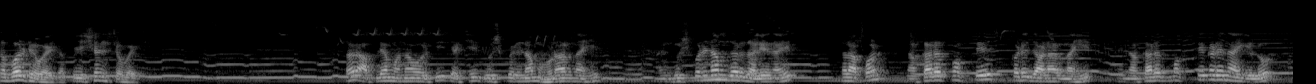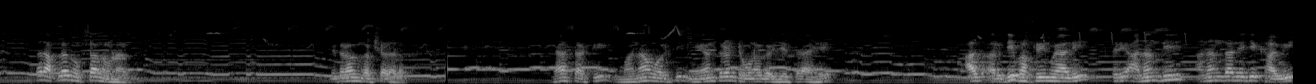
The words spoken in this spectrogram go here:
सबर ठेवायचा पेशन्स ठेवायचे. तर आपल्या मनावरती त्याचे दुष्परिणाम होणार नाहीत. आणि दुष्परिणाम जर झाले नाहीत तर आपण नकारात्मकतेकडे जाणार नाहीत. आणि नकारात्मकतेकडे नाही गेलो तर आपलं नुकसान होणार नाही. मित्रांनो लक्षात आलं. ह्यासाठी मनावरती नियंत्रण ठेवणं गरजेचं आहे. आज अर्धी भाकरी मिळाली तरी आनंदी आनंदाने ती खावी.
